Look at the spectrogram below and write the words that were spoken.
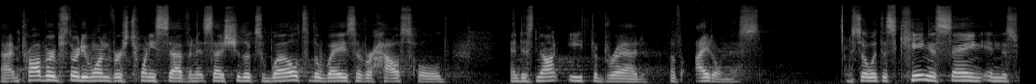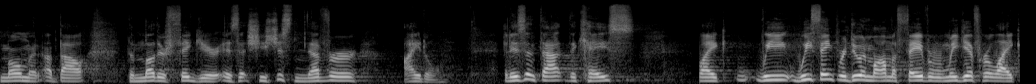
uh, in Proverbs 31, verse 27, it says, She looks well to the ways of her household and does not eat the bread of idleness. So, what this king is saying in this moment about the mother figure is that she's just never idle. And isn't that the case? Like, we, we think we're doing mom a favor when we give her like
